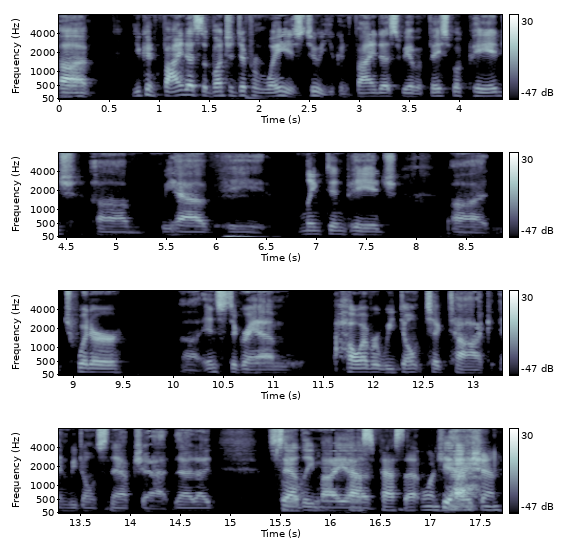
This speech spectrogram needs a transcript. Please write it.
Uh, you can find us a bunch of different ways too. You can find us. We have a Facebook page. Um, we have a LinkedIn page, uh, Twitter, uh, Instagram. However, we don't TikTok and we don't Snapchat. That I sadly my uh, Pass, pass that one yeah. generation.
